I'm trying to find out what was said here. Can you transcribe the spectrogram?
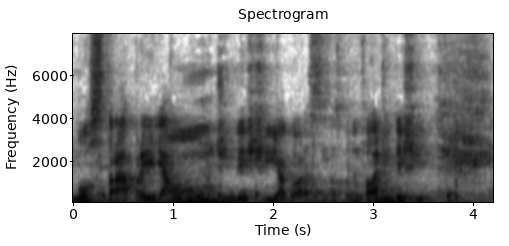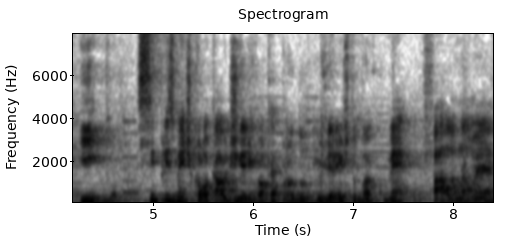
mostrar para ele aonde investir. Agora sim nós podemos falar de investir. E simplesmente colocar o dinheiro em qualquer produto que o gerente do banco fala não é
